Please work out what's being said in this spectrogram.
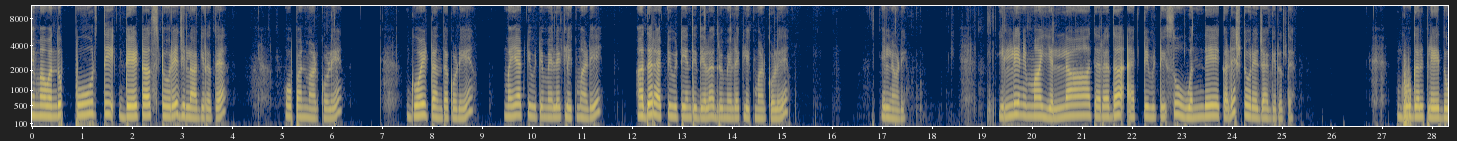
ನಿಮ್ಮ ಒಂದು ಪೂರ್ತಿ ಡೇಟಾ ಸ್ಟೋರೇಜ್ ಇಲ್ಲ ಆಗಿರುತ್ತೆ. ಓಪನ್ ಮಾಡ್ಕೊಳ್ಳಿ. ಗೋಯಿಟ್ ಅಂತ ಕೊಡಿ. ಮೈ ಆ್ಯಕ್ಟಿವಿಟಿ ಮೇಲೆ ಕ್ಲಿಕ್ ಮಾಡಿ. ಅದರ್ ಆ್ಯಕ್ಟಿವಿಟಿ ಅಂತಿದೆಯಲ್ಲ, ಅದ್ರ ಮೇಲೆ ಕ್ಲಿಕ್ ಮಾಡ್ಕೊಳ್ಳಿ. ಇಲ್ಲಿ ನೋಡಿ. ಇಲ್ಲಿ ನಿಮ್ಮ ಎಲ್ಲ ಥರದ ಆ್ಯಕ್ಟಿವಿಟೀಸು ಒಂದೇ ಕಡೆ ಸ್ಟೋರೇಜ್ ಆಗಿರುತ್ತೆ. ಗೂಗಲ್ ಪ್ಲೇದು,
